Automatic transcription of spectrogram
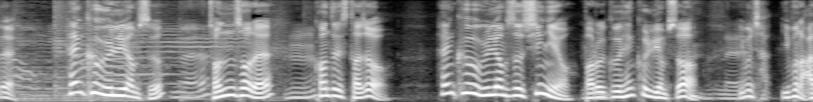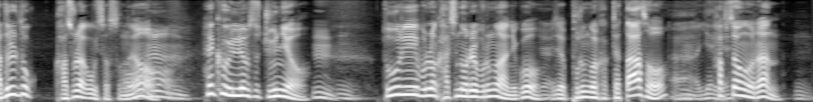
네. 행크 윌리엄스 네. 전설의 음. 컨트리 스타죠. 행크 윌리엄스 시니어 바로 그 행크 윌리엄스와 네. 이분 자, 이분 아들도 가수를 하고 있었었네요. 음. 행크 윌리엄스 주니어 음. 둘이 물론 같이 노래를 부른 건 아니고 예. 이제 부른 걸 각자 따서 아, 예, 예. 합성을 한이 음.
